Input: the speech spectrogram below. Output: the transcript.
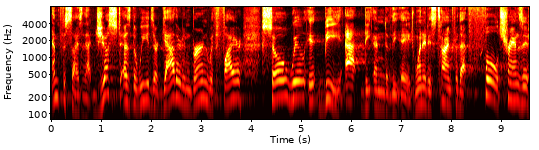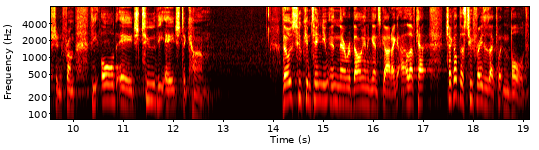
emphasize that. Just as the weeds are gathered and burned with fire, so will it be at the end of the age, when it is time for that full transition from the old age to the age to come. Those who continue in their rebellion against God. I, love, cat, check out those two phrases I put in bold.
